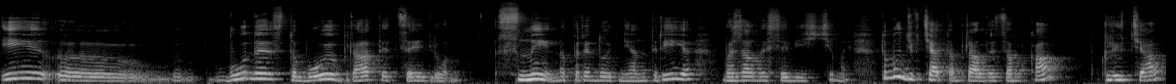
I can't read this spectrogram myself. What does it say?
і е, буде з тобою брати цей льон. Сни напередодні Андрія вважалися віщими. Тому дівчата брали замка, ключа,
